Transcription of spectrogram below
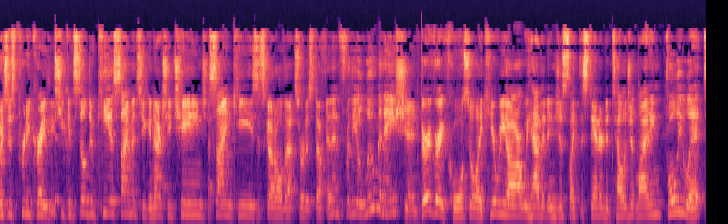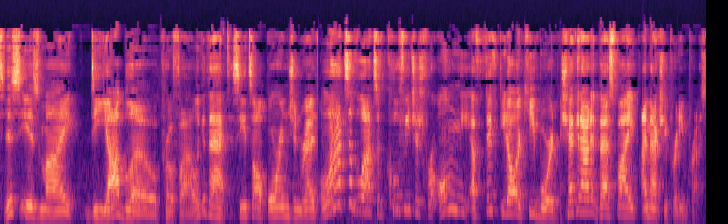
which is pretty crazy. You can still do key assignments. You can actually change assign keys. It's got all that sort of stuff. And then for the illumination, very, very cool. So like here we are, we have it in just like the standard intelligent lighting, fully lit. This is my Diablo profile. Look at that. See, it's all orange and red. Lots of, lots of cool features for only a $50 keyboard. Check it out at Best Buy. I'm actually pretty impressed.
